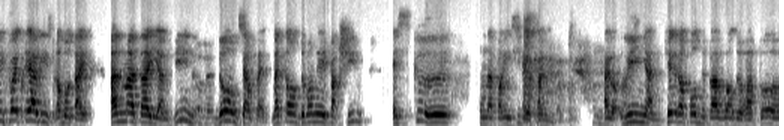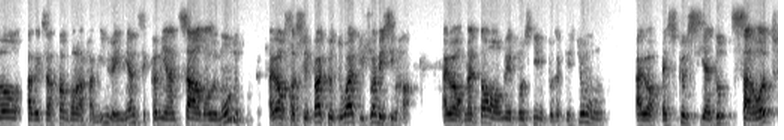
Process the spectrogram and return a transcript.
il faut être réaliste, Rabotai. Admatai Yamtin. Donc, c'est un fait. Maintenant, demandez les Farshim est-ce que on a parlé ici de la famille? Alors, le quel rapport de ne pas avoir de rapport avec sa femme dans la famille? Le c'est comme il y a un tsar dans le monde, alors ça ne se fait pas que toi, tu sois Bessimra. Alors, maintenant, les poskim posent la question alors, est-ce que s'il y a d'autres tsarotes,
